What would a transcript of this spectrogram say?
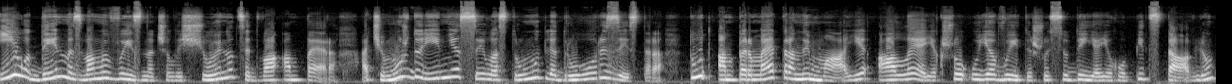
І1 ми з вами визначили, щойно це 2 ампера. А чому ж дорівнює сила струму для другого резистора? Тут амперметра немає, але якщо уявити, що сюди я його підставлю,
